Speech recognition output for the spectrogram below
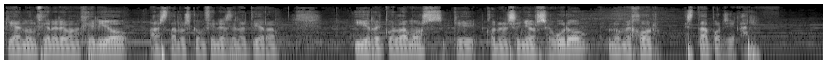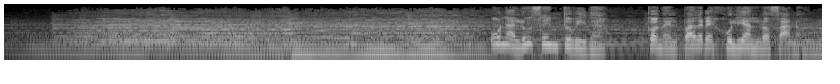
que anuncian el Evangelio hasta los confines de la tierra. Y recordamos que con el Señor seguro lo mejor está por llegar. Una luz en tu vida con el Padre Julián Lozano.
